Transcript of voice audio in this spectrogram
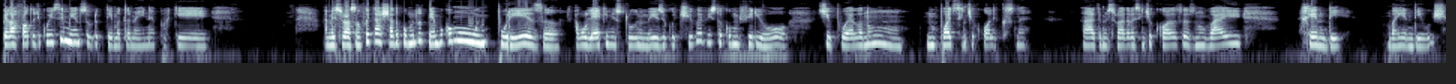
pela falta de conhecimento sobre o tema também, né? Porque a menstruação foi taxada por muito tempo como impureza. A mulher que menstrua no meio executivo é vista como inferior. Tipo, ela não não pode sentir cólicas, né? Ah, tá menstruada, vai sentir cólicas, não vai render. Vai render hoje.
